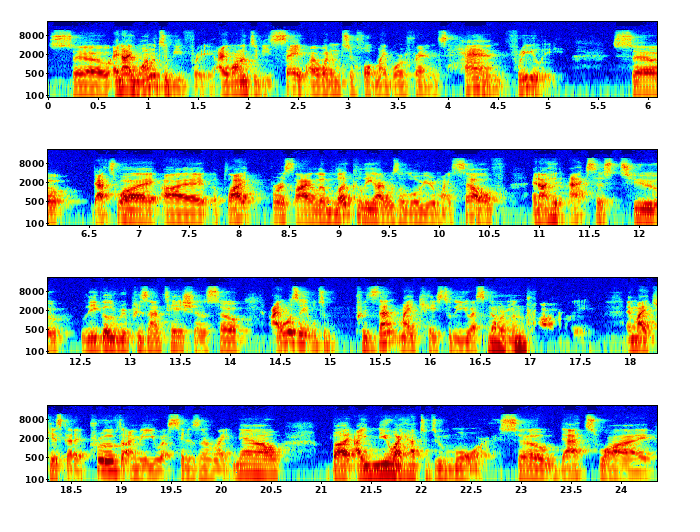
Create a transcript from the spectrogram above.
So, and I wanted to be free. I wanted to be safe. I wanted to hold my boyfriend's hand freely. So that's why I applied for asylum. Luckily, I was a lawyer myself and I had access to legal representation. So I was able to present my case to the US government mm-hmm. properly. And my case got approved. I'm a US citizen right now, but I knew I had to do more. So that's why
